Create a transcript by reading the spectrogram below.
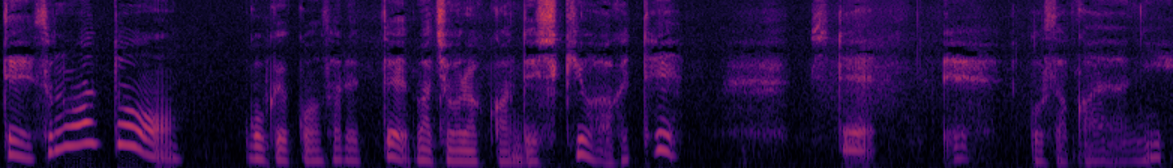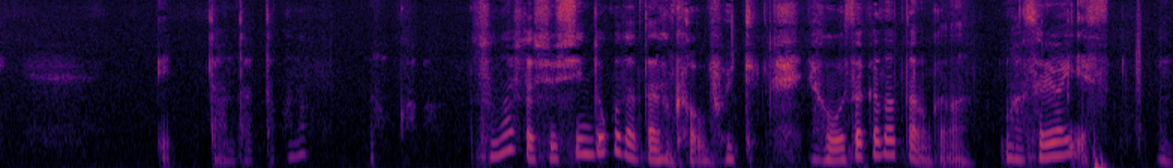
てその後ご結婚されて、まあ、長楽館で式を挙げてそして、えー、大阪に行ったんだったかな。なんかその人出身どこだったのか覚えていや大阪だったのかな。まあそれはいいです、うん、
